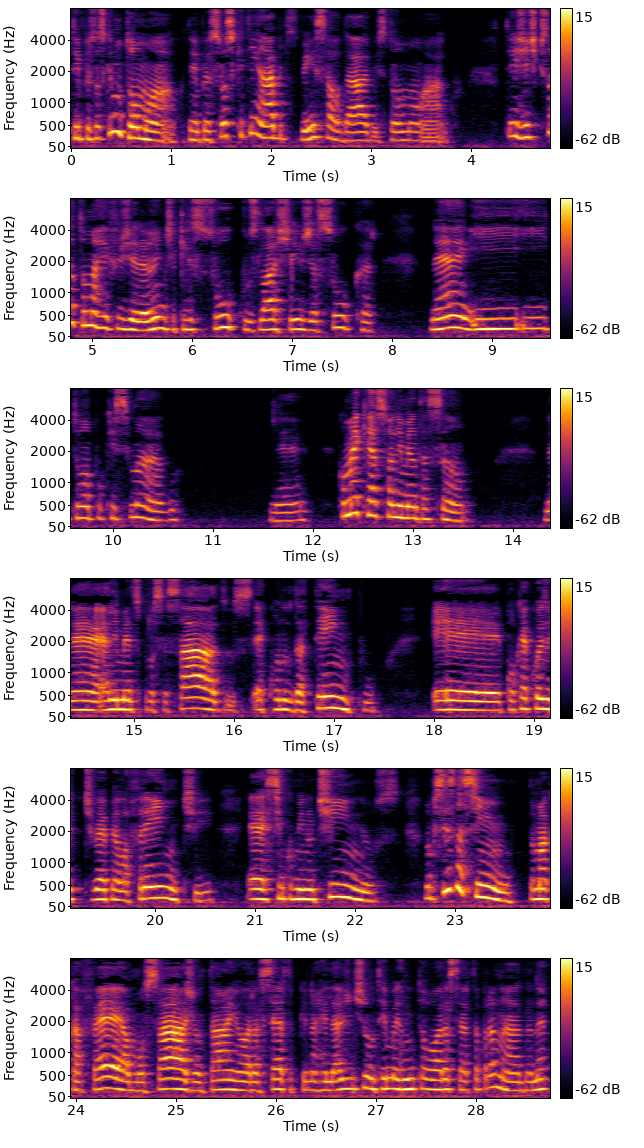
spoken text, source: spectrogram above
Tem pessoas que não tomam água, tem pessoas que têm hábitos bem saudáveis, tomam água. Tem gente que só toma refrigerante, aqueles sucos lá cheios de açúcar, né? E, e toma pouquíssima água, né? Como é que é a sua alimentação? né, alimentos processados, é quando dá tempo, é qualquer coisa que tiver pela frente, é cinco minutinhos. Não precisa assim tomar café, almoçar, jantar em hora certa, porque na realidade a gente não tem mais muita hora certa para nada, né?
